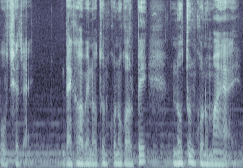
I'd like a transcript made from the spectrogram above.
পৌঁছে যায়। দেখা হবে নতুন কোনো গল্পে, নতুন কোনো মায়ায়।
